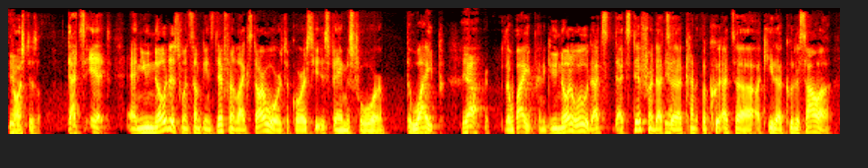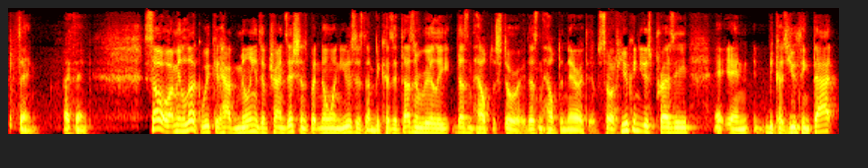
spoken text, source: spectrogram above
cross dissolve. That's it. And you notice when something's different, like Star Wars, of course, is famous for the wipe Yeah. the wipe, and you know, oh, that's that's different. That's Yeah. a kind of a that's a Akira Kurosawa thing, I think. So, I mean, look, we could have millions of transitions, but no one uses them because it doesn't really doesn't help the story. It doesn't help the narrative. So, if you can use Prezi, and, and because you think that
